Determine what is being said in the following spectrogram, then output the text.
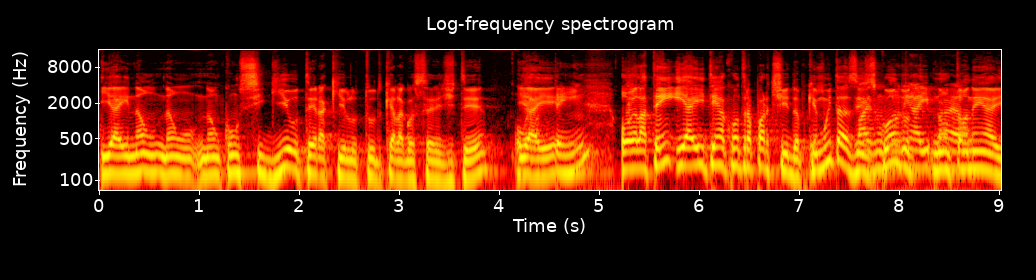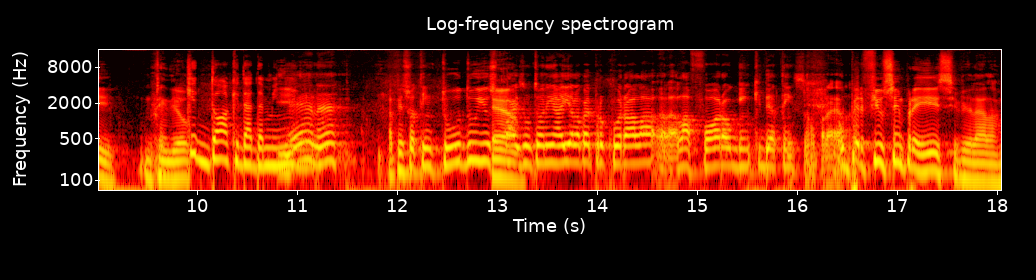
e aí não, não, não conseguiu ter aquilo tudo que ela gostaria de ter. Ou e ela aí, tem. Ou ela tem e aí tem a contrapartida. Porque muitas vezes, não quando não estão nem aí, entendeu? Que dó que dá da E menina. é, né? A pessoa tem tudo e os É. pais não estão nem aí, ela vai procurar lá, lá fora alguém que dê atenção pra ela. O perfil sempre é esse, Vilela.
